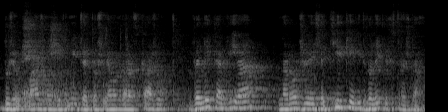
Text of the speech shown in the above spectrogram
дуже уважно зрозумійте те, що я вам зараз кажу. Велика віра народжується тільки від великих страждань.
